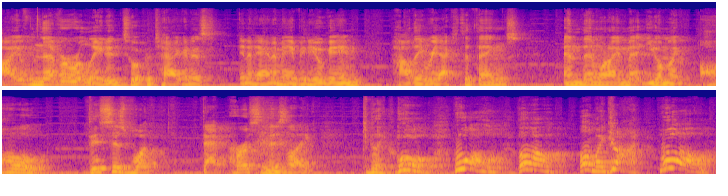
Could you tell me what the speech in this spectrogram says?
I've never related to a protagonist in an anime video game, how they react to things. And then when I met you, I'm like, oh, this is what that person is like. To be like, oh, whoa, oh, oh my god, whoa.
